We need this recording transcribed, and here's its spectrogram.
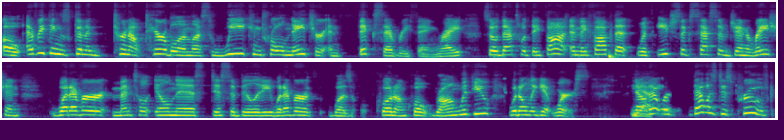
oh, everything's gonna turn out terrible unless we control nature and fix everything, right? So that's what they thought. And they thought that with each successive generation, whatever mental illness, disability, whatever was quote unquote wrong with you would only get worse. Now Yeah. that was that was disproved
